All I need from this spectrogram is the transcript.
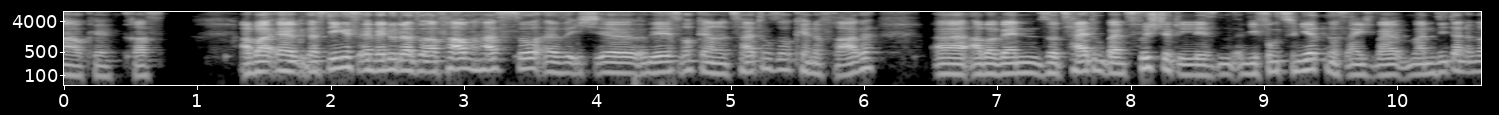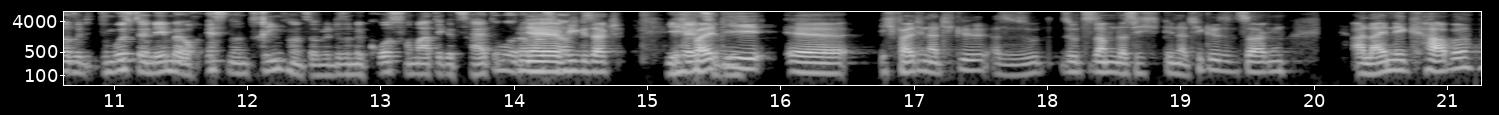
Ah, okay, krass. Aber äh, das Ding ist, äh, wenn du da so Erfahrung hast, so, also ich äh, lese auch gerne Zeitung so, keine Frage. Äh, aber wenn so Zeitung beim Frühstück lesen, wie funktioniert denn das eigentlich? Weil man sieht dann immer so, du musst ja nebenbei auch essen und trinken und so, wenn du so eine großformatige Zeitung oder Ja, was ja, hast. wie gesagt, Wie ich falte die, äh, ich falte den Artikel, also so, so zusammen, dass ich den Artikel sozusagen alleinig habe.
